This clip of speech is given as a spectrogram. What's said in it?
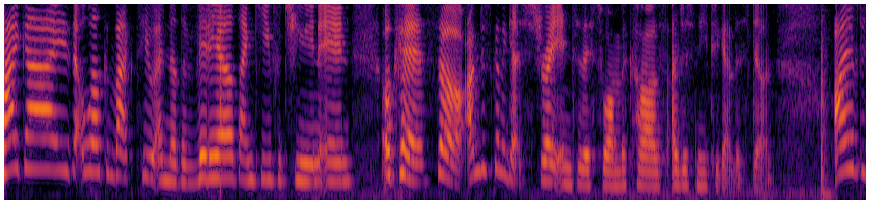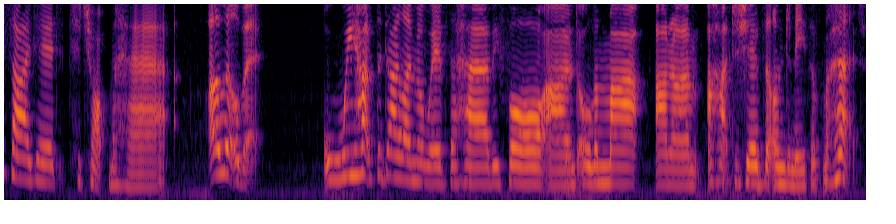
Hi guys, welcome back to another video. Thank you for tuning in. Okay, so I'm just to get straight into this one because I just need to get this done. I have decided to chop my hair a little bit. We had the dilemma with the hair before and all the mat and um, I had to shave the underneath of my head.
